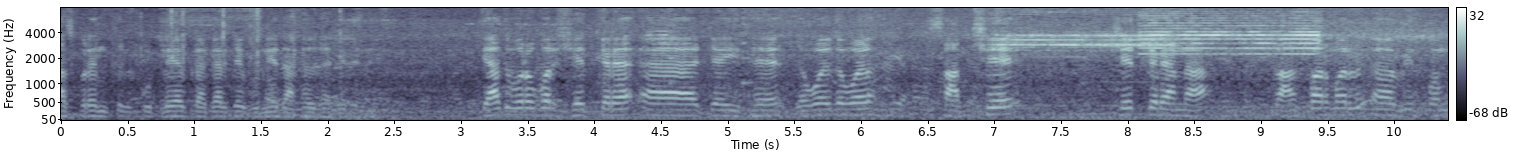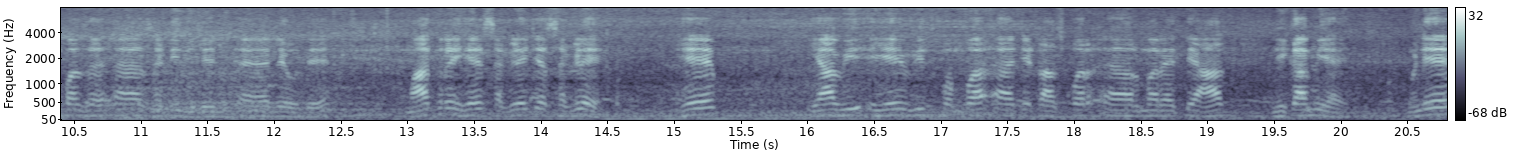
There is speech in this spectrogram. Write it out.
आजपर्यंत कुठल्याही प्रकारचे गुन्हे दाखल झालेले नाही. त्याचबरोबर शेतकऱ्याच्या इथे जवळजवळ सातशे शेतकऱ्यांना ट्रान्सफॉर्मर वीज पंपासाठी दिलेले होते. मात्र हे सगळेचे सगळे हे या वी हे वीज पंपाचे ट्रान्सफॉर्मर आहेत ते आज निकामी आहेत म्हणजे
